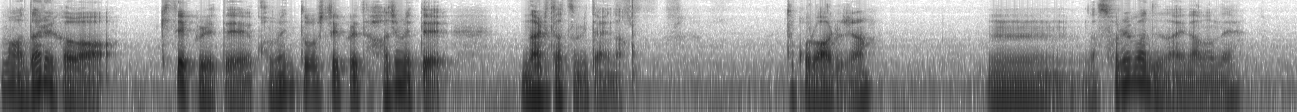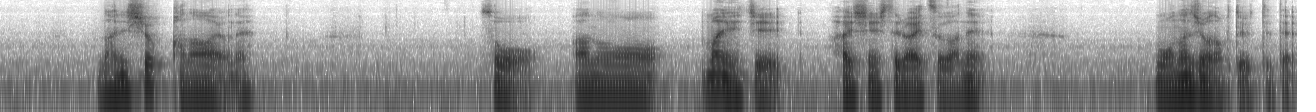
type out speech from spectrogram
まあ誰かが来てくれてコメントをしてくれて初めて成り立つみたいなところあるじゃんうん、それまでの間のね、何しよっかなよね。そう、あの、毎日配信してるあいつがね、もう同じようなこと言ってて、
